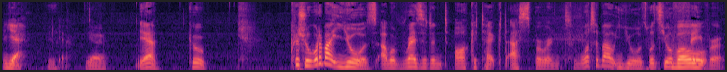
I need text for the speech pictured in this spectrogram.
Yeah. Yeah. Yeah. Yeah, cool. Kushal, what about yours, our resident architect aspirant? What about yours? What's your Well, favorite?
